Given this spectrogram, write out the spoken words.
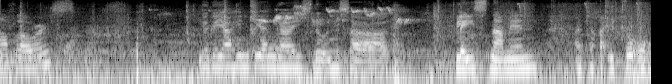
mga flowers. Gagayahin ko yan guys doon sa place namin. At saka ito oh.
